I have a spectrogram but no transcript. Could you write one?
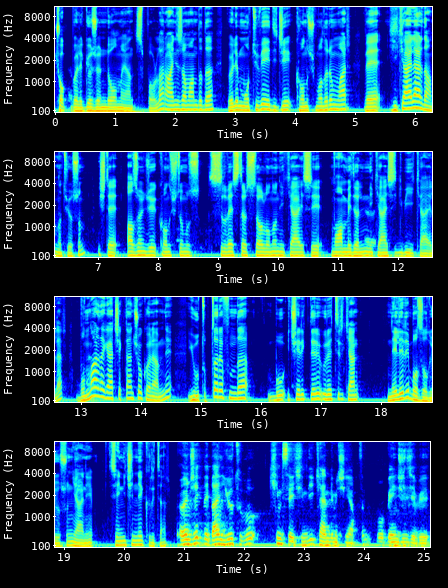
çok böyle göz önünde olmayan sporlar. Aynı zamanda da böyle motive edici konuşmaların var ve hikayeler de anlatıyorsun. İşte az önce konuştuğumuz Sylvester Stallone'un hikayesi, Muhammed Ali'nin hikayesi gibi hikayeler. Bunlar da gerçekten çok önemli. YouTube tarafında bu içerikleri üretirken neleri baz alıyorsun? Yani senin için ne kriter? Öncelikle ben YouTube'u kimse için değil kendim için yaptım. Bu bencilce bir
